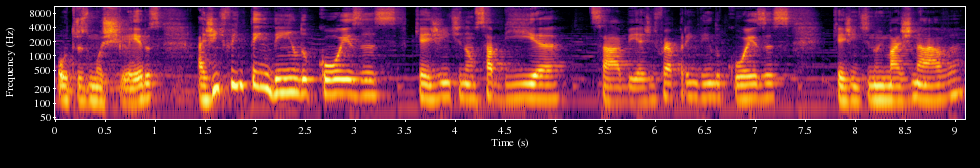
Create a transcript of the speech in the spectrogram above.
outros mochileiros, a gente foi entendendo coisas que a gente não sabia, sabe? A gente foi aprendendo coisas que a gente não imaginava.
